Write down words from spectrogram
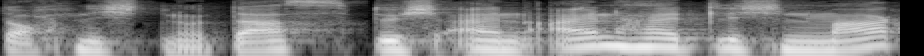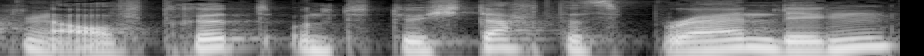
Doch nicht nur das. Durch einen einheitlichen Markenauftritt und durchdachtes Branding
